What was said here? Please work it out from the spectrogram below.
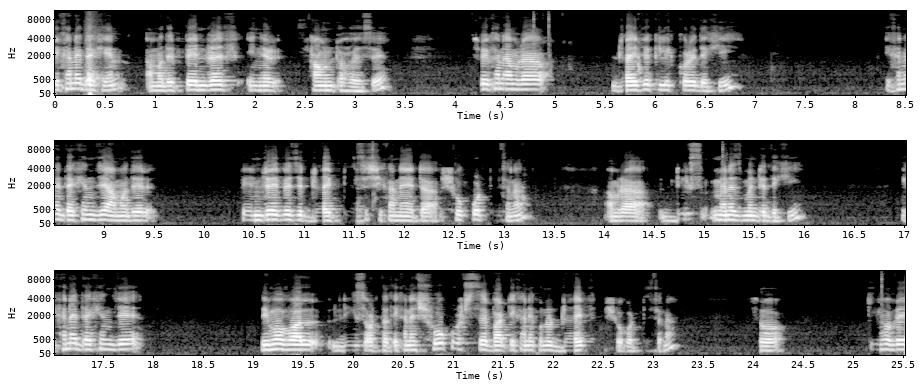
এখানে দেখেন আমাদের পেন ড্রাইভ ইনের সাউন্ডটা হয়েছে। সো এখানে আমরা ড্রাইভে ক্লিক করে দেখি। এখানে দেখেন যে আমাদের পেন ড্রাইভে যে ড্রাইভটি আছে, সেখানে এটা শো করতেছে না। আমরা ডিস্ক ম্যানেজমেন্টে দেখি। এখানে দেখেন যে রিমুভাল ডিস্ক অর্থাৎ এখানে শো করছে বাট এখানে কোনো ড্রাইভ শো করতেছে না। সো কীভাবে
